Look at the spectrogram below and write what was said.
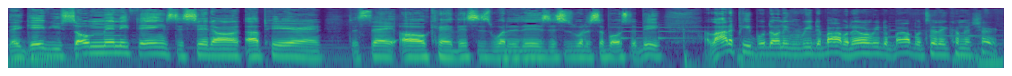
They gave you so many things to sit on up here and to say, oh, okay, this is what it is. This is what it's supposed to be. A lot of people don't even read the Bible. They don't read the Bible until they come to church.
